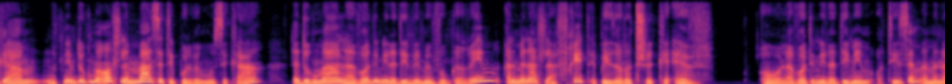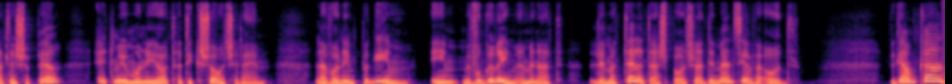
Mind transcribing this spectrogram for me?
גם נותנים דוגמאות למה זה טיפול במוזיקה, לדוגמה, לעבוד עם ילדים ומבוגרים על מנת להפחית אפיזודות של כאב, או לעבוד עם ילדים עם אוטיזם על מנת לשפר את מיומנויות התקשורת שלהם, לעבוד עם פגים, עם מבוגרים על מנת למתן את ההשפעות של הדמנציה ועוד. וגם כאן,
